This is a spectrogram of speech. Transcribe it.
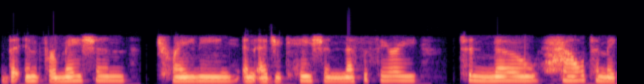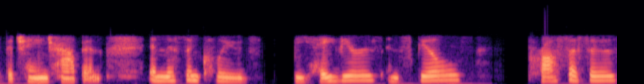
the information, training, and education necessary to know how to make the change happen. And this includes behaviors and skills, processes,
